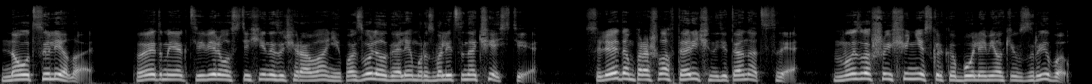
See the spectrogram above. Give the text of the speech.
но уцелела — Поэтому я активировал стихийное зачарование и позволил голему развалиться на части. Следом прошла вторичная детонация, вызвавшая еще несколько более мелких взрывов,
